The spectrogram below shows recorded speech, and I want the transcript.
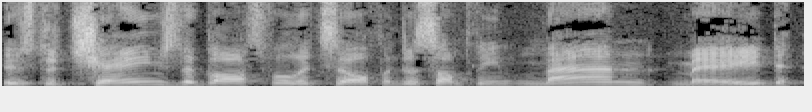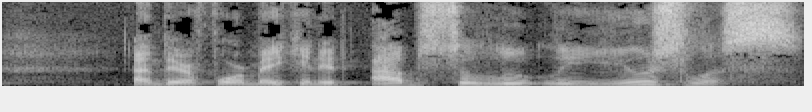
is to change the gospel itself into something man made and therefore making it absolutely useless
